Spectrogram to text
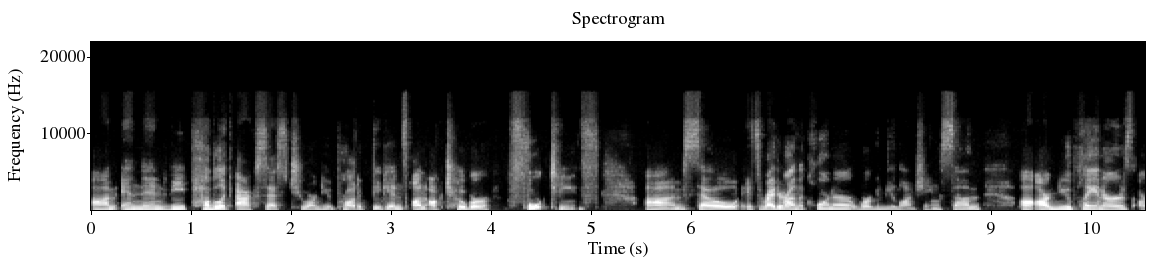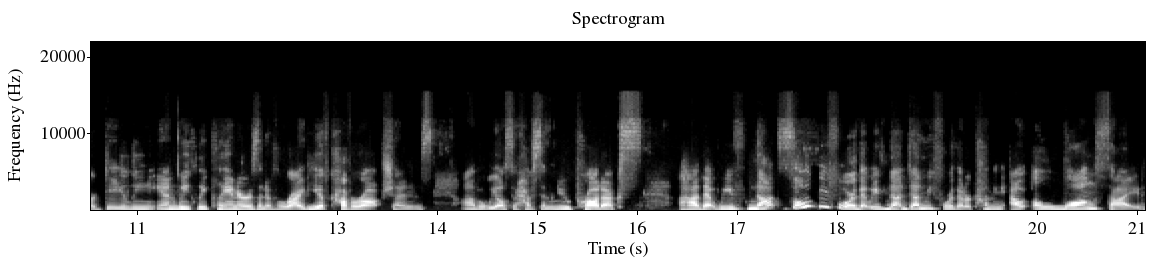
Um, and then the public access to our new product begins on October 14th. Um, so it's right around the corner. We're going to be launching some uh, our new planners, our daily and weekly planners, and a variety of cover options. Uh, but we also have some new products uh, that we've not sold before, that we've not done before, that are coming out alongside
